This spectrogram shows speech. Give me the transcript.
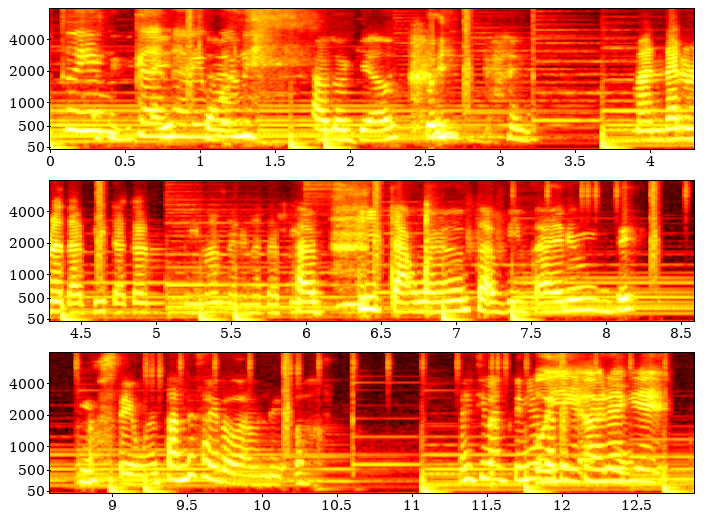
Estoy en cana, le pone. Está bloqueado, estoy en cana. Mándale una tapita, Cami, mándale una tapita. Tapita, weón, tapita. Era un. No sé, weón, tan desagradable. Encima tenía Oye, 14 ahora años. que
